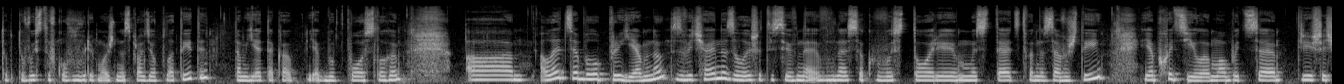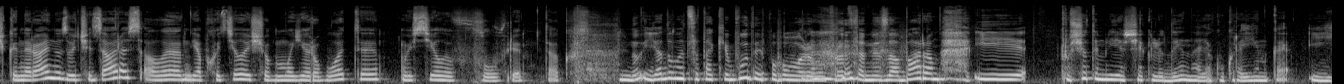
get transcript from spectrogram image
Тобто виставку в Луврі можна насправді оплатити. Там є така якби послуга. А, Але це було приємно, звичайно, залишити свій внесок в історію мистецтва назавжди. Я б хотіла, мабуть, це трішечки нереально звучить зараз, але я б хотіла, щоб мої роботи висіли в Луврі. Так ну я думаю, це так і буде. Поговоримо про це незабаром. І про що ти мрієш як людина, як українка? І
